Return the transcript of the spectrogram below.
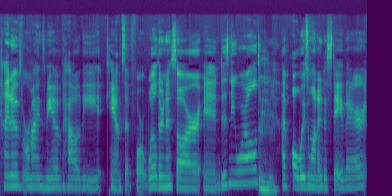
Kind of reminds me of how the camps at Fort Wilderness are in Disney World. Mhm. I've always wanted to stay there.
